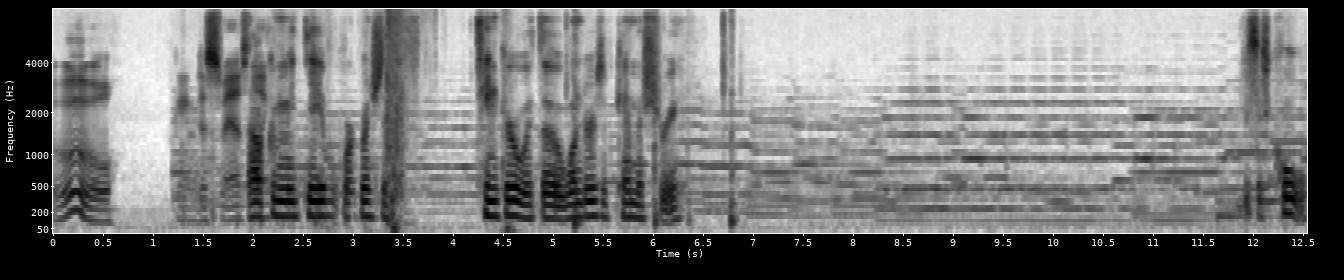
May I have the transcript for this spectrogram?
Ooh. Alchemy table, workbench to tinker with the wonders of chemistry. This is cool.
